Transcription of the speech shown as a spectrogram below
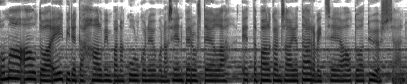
Omaa autoa ei pidetä halvimpana kulkuneuvona sen perusteella, että palkansaaja tarvitsee autoa työssään.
